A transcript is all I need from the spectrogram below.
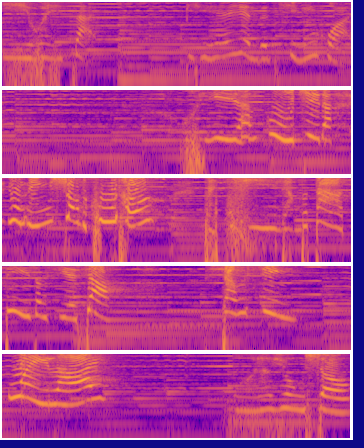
依偎在别人的情怀。我依然固执地用凝霜的枯藤，在凄凉的大地上写下“相信未来”。我要用手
